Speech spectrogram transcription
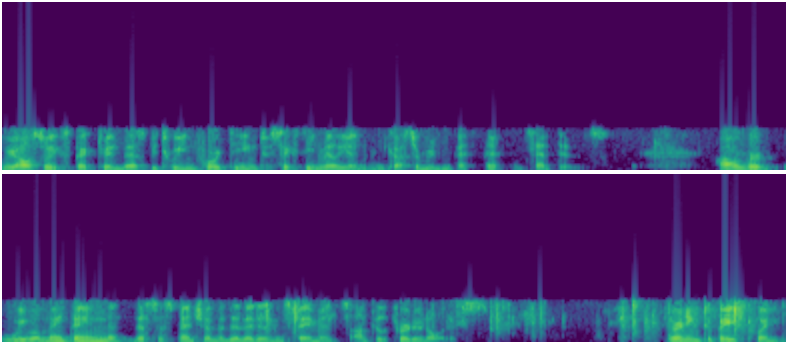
We also expect to invest between 14 million-16 million in customer incentives. However, we will maintain the suspension of the dividends payments until further notice. Turning to page 20.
